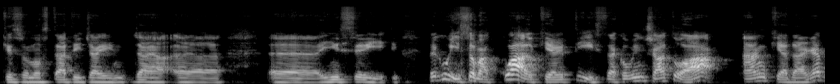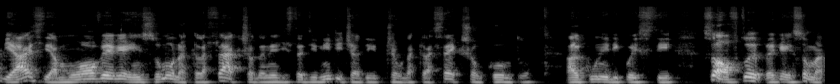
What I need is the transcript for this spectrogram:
che sono stati già, in, già eh, eh, inseriti. Per cui, insomma, qualche artista ha cominciato a anche ad arrabbiarsi, a muovere insomma una class action. Negli Stati Uniti c'è, c'è una class action contro alcuni di questi software perché insomma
